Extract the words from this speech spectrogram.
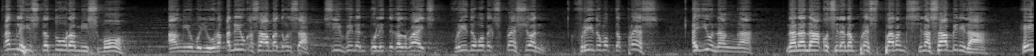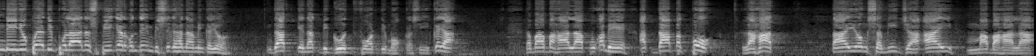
ang legislatura mismo ang yumuyurak. Ano yung kasama doon sa civil and political rights, freedom of expression, freedom of the press. Ayun ang uh, nananakot sila ng press. Parang sinasabi nila, hindi nyo pwedeng pulaan ng speaker, kundi imbestigahan namin kayo. That cannot be good for democracy. Kaya, nababahala po kami at dapat po lahat tayong sa media ay mabahala.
